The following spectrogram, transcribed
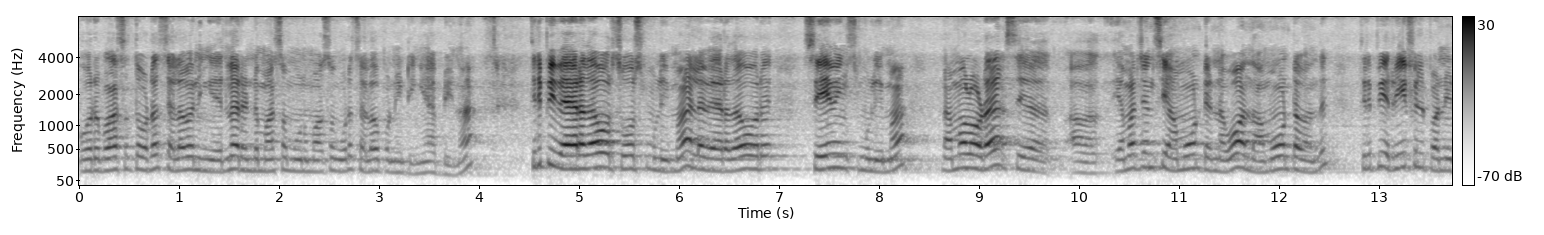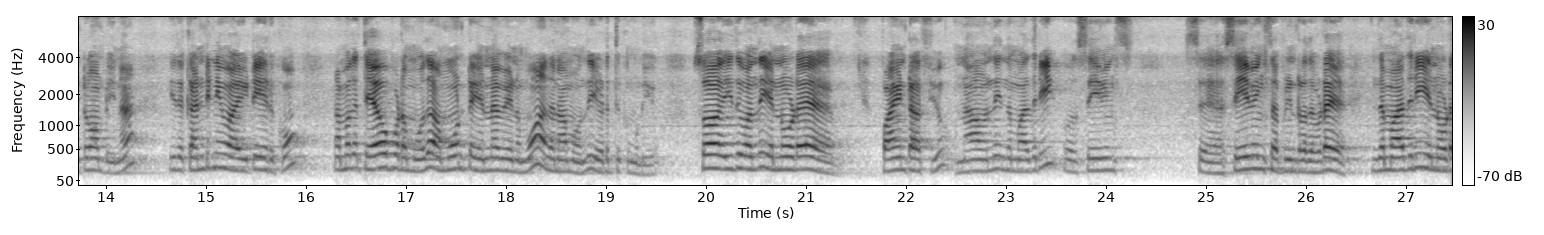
ஒரு மாதத்தோட செலவை நீங்கள் என்ன ரெண்டு மாதம் மூணு மாதம் கூட செலவு பண்ணிட்டீங்க அப்படின்னா திருப்பி வேறு ஏதாவது ஒரு சோர்ஸ் மூலிமா இல்லை வேறு ஏதாவது ஒரு சேவிங்ஸ் மூலிமா நம்மளோட எமர்ஜென்சி அமௌண்ட் என்னவோ அந்த அமௌண்ட்டை வந்து திருப்பி ரீஃபில் பண்ணிட்டோம் அப்படின்னா இது கண்டினியூ ஆகிட்டே இருக்கும். நமக்கு தேவைப்படும் போது அமௌண்ட்டு என்ன வேணுமோ அதை நாம் வந்து எடுத்துக்க முடியும். ஸோ இது வந்து என்னோட பாயிண்ட் ஆஃப் வியூ நான் வந்து இந்த மாதிரி ஒரு சேவிங்ஸ் சேவிங்ஸ் அப்படின்றத விட இந்த மாதிரி என்னோட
